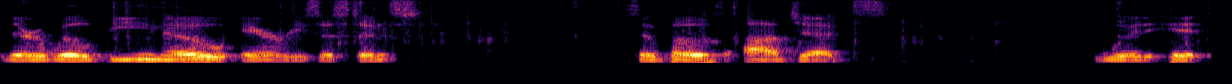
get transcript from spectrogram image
there will be no air resistance. So both objects would hit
